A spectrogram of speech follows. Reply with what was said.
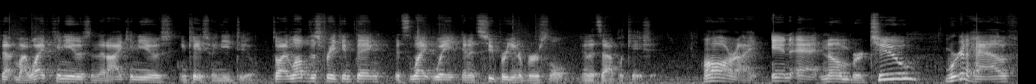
that my wife can use and that I can use in case we need to. So I love this freaking thing. It's lightweight and it's super universal in its application. All right, in at number two, we're gonna have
